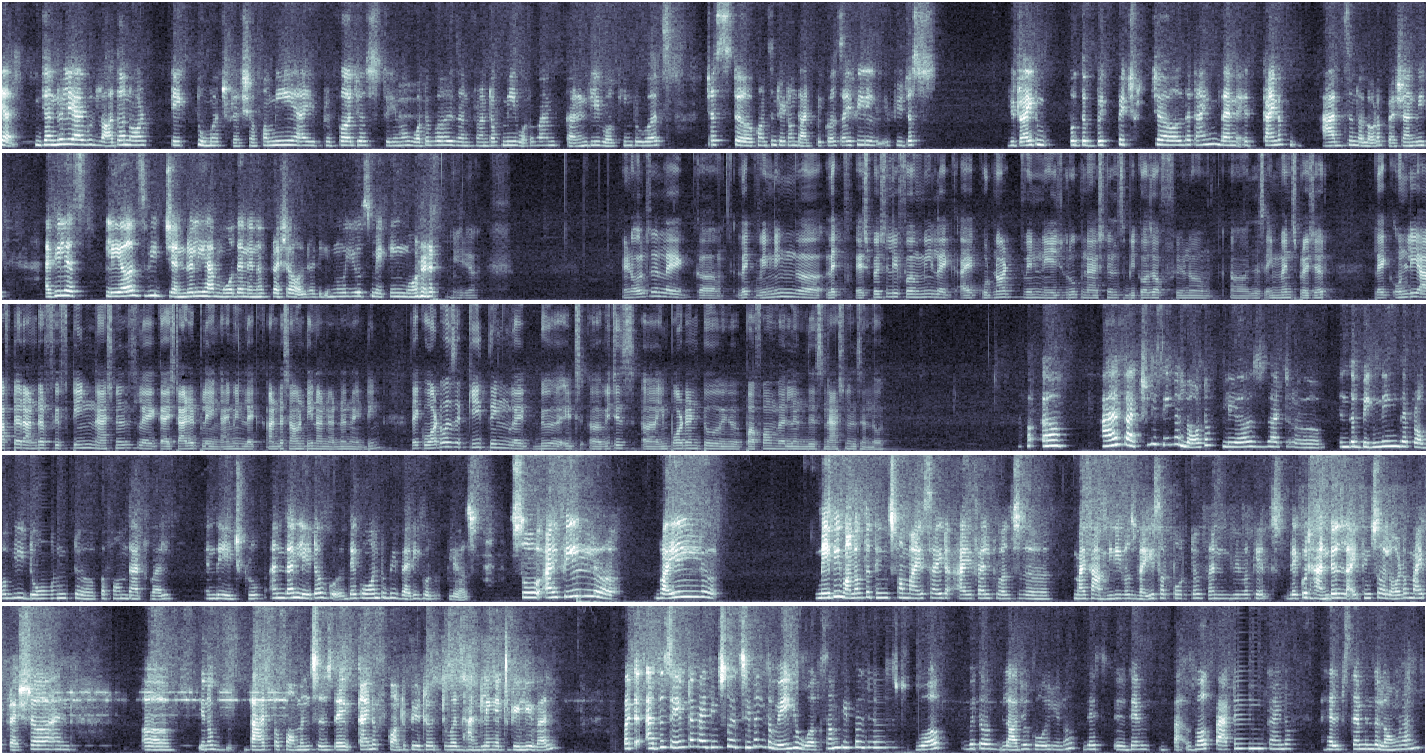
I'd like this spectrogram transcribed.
yes generally i would rather not take too much pressure for me i prefer just you know whatever is in front of me whatever i'm currently working towards just uh, concentrate on that because i feel if you just you try to put the big picture all the time, then it kind of adds in a lot of pressure. And we, I feel as players, we generally have more than enough pressure already. No use making more. Yeah. And also like uh, like winning uh, like especially for me like i could not win age group nationals because of you know uh, this immense pressure. Like only after under 15 nationals like i started playing. I mean like under 17 and under 19 like what was the key thing like do it's uh, which is uh, important to uh, perform well in this nationals and all? Uh, I've actually seen a lot of players that uh, in the beginning they probably don't uh, perform that well in the age group, and then later go, they go on to be very good players. So I feel uh, while uh, maybe one of the things from my side I felt was uh, my family was very supportive when we were kids. They could handle, I think, so a lot of my pressure and uh, you know bad performances. They kind of contributed towards handling it really well. But at the same time, I think so. It's even the way you work. Some people just work with a larger goal. You know, they their work pattern kind of helps them in the long run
